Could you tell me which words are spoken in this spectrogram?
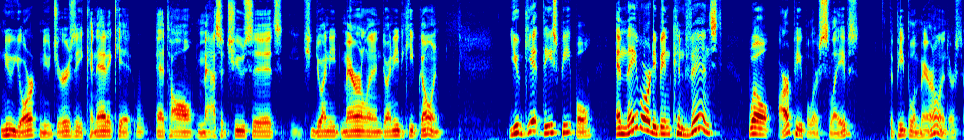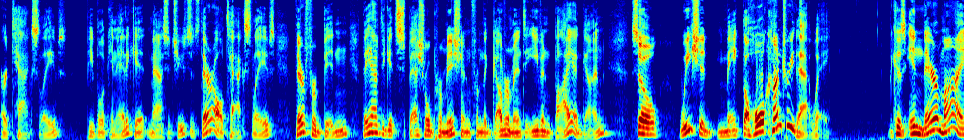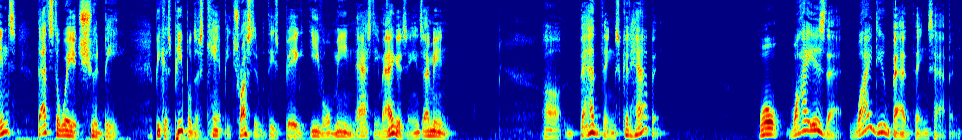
New York, New Jersey, Connecticut, et al., Massachusetts, do I need Maryland, do I need to keep going? You get these people and they've already been convinced, well, our people are slaves. The people of Maryland are, are tax slaves people of Connecticut, Massachusetts, they're all tax slaves. They're forbidden. They have to get special permission from the government to even buy a gun. So we should make the whole country that way. Because in their minds, that's the way it should be. Because people just can't be trusted with these big, evil, mean, nasty magazines. I mean, uh, bad things could happen. Well, why is that? Why do bad things happen?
